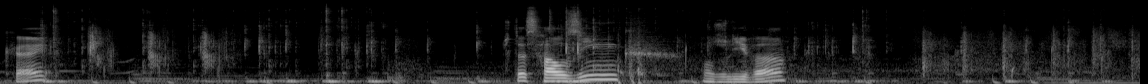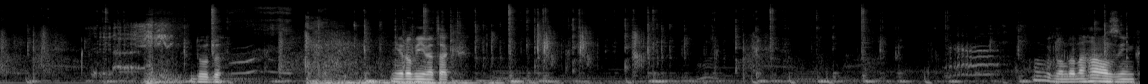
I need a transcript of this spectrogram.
Okej. Czy to jest housing? Możliwe. Dud. Nie robimy tak. No, wygląda na housing.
